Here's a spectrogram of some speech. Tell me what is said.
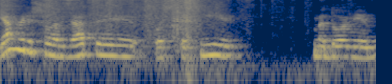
Я вирішила взяти ось такі медові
